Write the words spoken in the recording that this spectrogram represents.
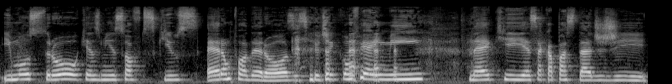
e mostrou que as minhas soft skills eram poderosas, que eu tinha que confiar em mim, né? Que essa capacidade de.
